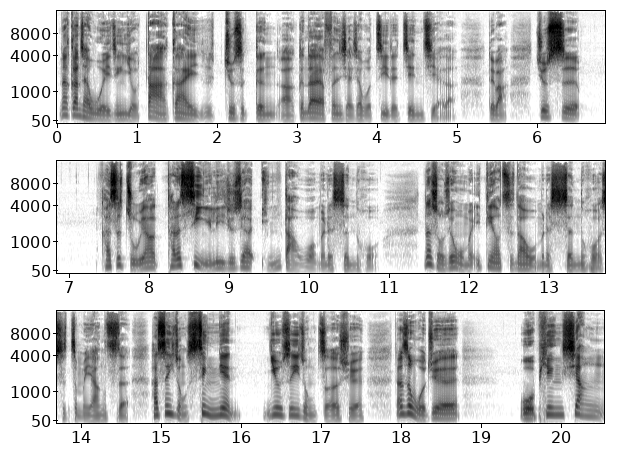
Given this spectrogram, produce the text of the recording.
那刚才我已经有大概就是跟啊、跟大家分享一下我自己的见解了。对吧？就是它是主要，它的吸引力就是要引导我们的生活。那首先我们一定要知道我们的生活是怎么样子的。它是一种信念，又是一种哲学。但是我觉得我偏向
